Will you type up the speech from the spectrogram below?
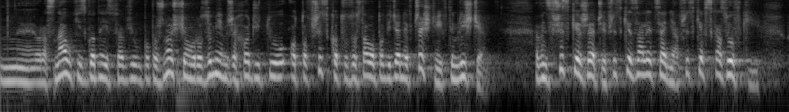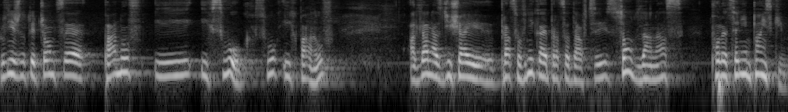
mm, oraz nauki zgodnej z prawdziwą pobożnością, rozumiem, że chodzi tu o to wszystko, co zostało powiedziane wcześniej w tym liście. A więc wszystkie rzeczy, wszystkie zalecenia, wszystkie wskazówki, również dotyczące panów i ich sług, sług ich panów, a dla nas dzisiaj pracownika i pracodawcy są dla nas poleceniem pańskim.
